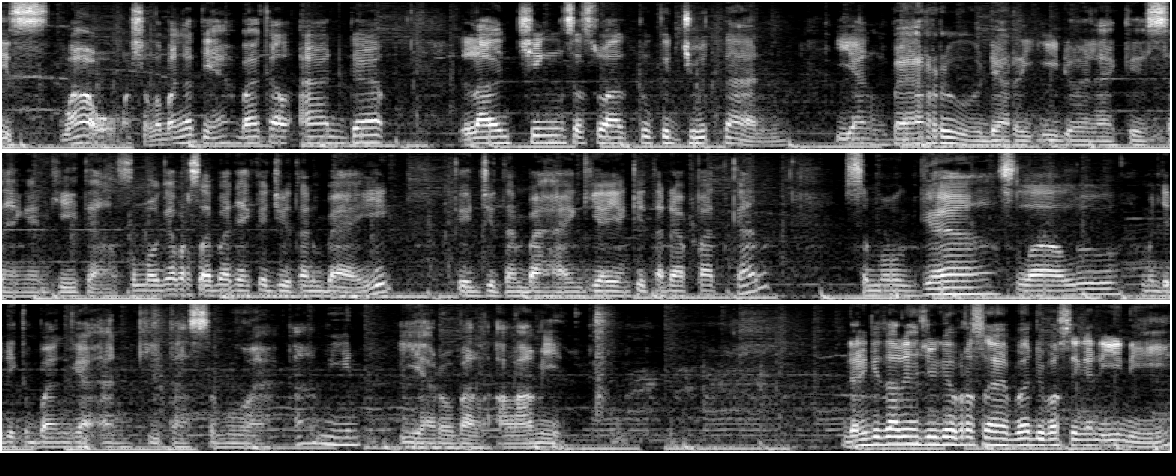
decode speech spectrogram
is? Wow, Masya Allah banget ya, bakal ada launching sesuatu kejutan yang baru dari idola kesayangan kita Semoga persahabatnya kejutan baik, kejutan bahagia yang kita dapatkan Semoga selalu menjadi kebanggaan kita semua. Amin. Ya Robbal Alamin. Dan kita lihat juga persahabat di postingan ini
